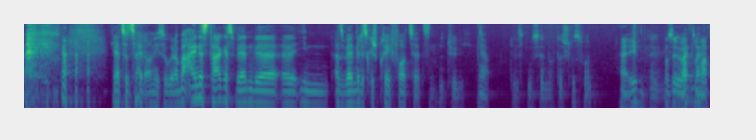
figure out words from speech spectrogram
Ja, zurzeit auch nicht so gut. Aber eines Tages werden wir äh, ihn, also werden wir das Gespräch fortsetzen. Natürlich. Ja. Das muss ja noch das Schlusswort. Ja, eben. Muss er überhaupt Weil- noch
